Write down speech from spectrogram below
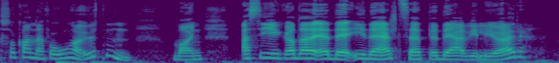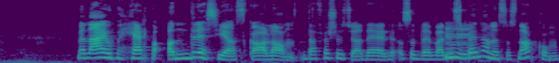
så kan jeg få unger uten mann. Jeg sier ikke at det er det ideelt sett er det jeg vil gjøre. Men jeg er jo helt på andre sida av skalaen. Derfor syns jeg det er, altså det er veldig Mhm. spennende å snakke om.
